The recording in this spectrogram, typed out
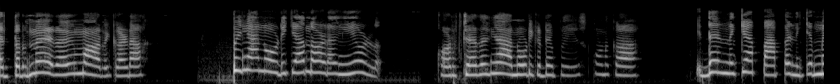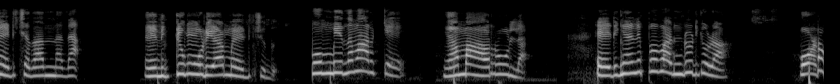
എത്ര നേരമായി മാറിക്കടാ. ഇപ്പൊ ഞാൻ ഓടിക്കാൻ തുടങ്ങിയുള്ളു. കുറച്ചേരം ഞാൻ ഓടിക്കട്ടെ പ്ലീസ് കൊണക്കാ. ഇത് എനിക്ക് അപ്പാപ്പ എനിക്ക് മേടിച്ചു തന്നതാ. എനിക്ക് മുടിയാ മേടിച്ചത്. മുമ്പിന്ന് മാറിക്കേ ഞാൻ മാറൂല. എടി ഞാനിപ്പോ വണ്ടി ഓടിച്ചോടാ പോടാ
